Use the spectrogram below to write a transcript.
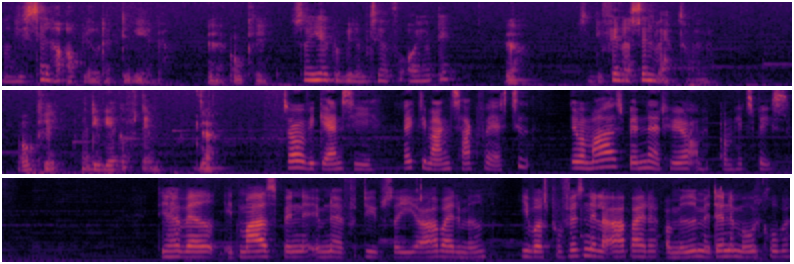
Når de selv har oplevet, at det virker. Ja, okay. Så hjælper vi dem til at få øje af det. Ja. Så de finder selv værktøjerne, Okay. når det virker for dem. Ja. Så vil vi gerne sige rigtig mange tak for jeres tid. Det var meget spændende at høre om, om Headspace. Det har været et meget spændende emne at fordybe sig i og arbejde med. I vores professionelle arbejde og møde med denne målgruppe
